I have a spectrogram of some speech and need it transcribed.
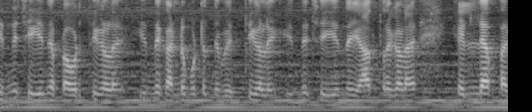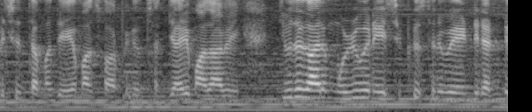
ഇന്ന് ചെയ്യുന്ന പ്രവൃത്തികൾ ഇന്ന് കണ്ടുമുട്ടുന്ന വ്യക്തികൾ ഇന്ന് ചെയ്യുന്ന യാത്രകൾ എല്ലാം പരിശുദ്ധമ്മ ദൈവമാ സമർപ്പിക്കുന്ന സഞ്ചാരി മാതാവേ ജീവിതകാലം മുഴുവൻ യേശുക്രിസ്തുവിന് വേണ്ടി രണ്ട്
